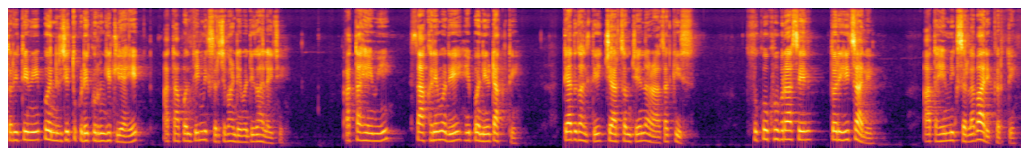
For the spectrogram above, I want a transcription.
तर इथे मी पनीरचे तुकडे करून घेतले आहेत. आता आपण ते मिक्सरच्या भांड्यामध्ये घालायचे. आता हे मी साखरेमध्ये हे पनीर टाकते. त्यात घालते चार चमचे नारळाचा किस. सुकं खोबरं असेल तरीही चालेल. आता हे मिक्सरला बारीक करते.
